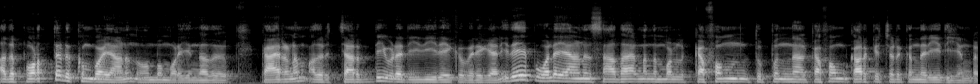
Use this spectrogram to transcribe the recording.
അത് പുറത്തെടുക്കുമ്പോഴാണ് നോമ്പ് മുറിയുന്നത്. കാരണം അതൊരു ഛർദിയുടെ രീതിയിലേക്ക് വരികയാണ്. ഇതേപോലെയാണ് സാധാരണ നമ്മൾ കഫം തുപ്പുന്ന കഫം കാർക്കിച്ചെടുക്കുന്ന രീതിയുണ്ട്.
